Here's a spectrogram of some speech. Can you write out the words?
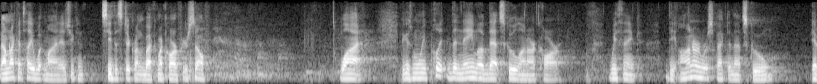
Now, I'm not going to tell you what mine is. You can see the sticker on the back of my car for yourself. Why? Because when we put the name of that school on our car, we think the honor and respect in that school, it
